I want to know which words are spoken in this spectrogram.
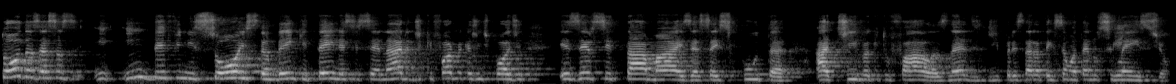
todas essas indefinições também que tem nesse cenário, de que forma que a gente pode exercitar mais essa escuta ativa que tu falas, né? de, de prestar atenção até no silêncio.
